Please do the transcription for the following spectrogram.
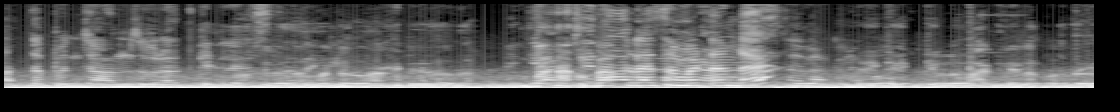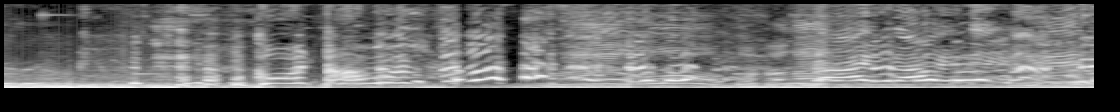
आता पण जाम जोरात केले बकऱ्याचं मटण वाटले म्हणजे बकऱ्याचं मटण काय? एक एक किलो वाटलेला खोटा बोलतो नाही, नाही,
